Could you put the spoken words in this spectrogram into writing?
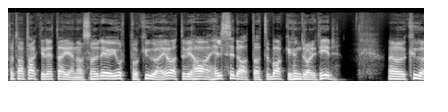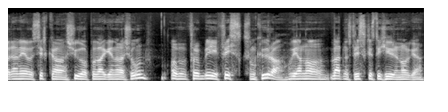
får ta tak i dette igjen, altså, det er jo gjort på kua, er jo at vi har helsedata tilbake 100 år i tid. Kua den er jo ca. sju år på hver generasjon. Og for å bli frisk som kura Vi har nå verdens friskeste kyr i Norge.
